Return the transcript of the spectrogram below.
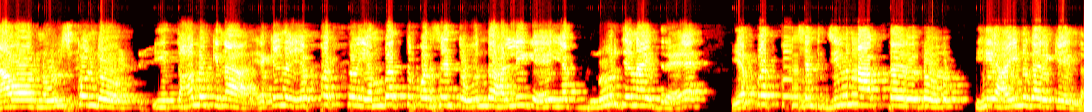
ನಾವು ಅವ್ರನ್ನ ಉಳಿಸ್ಕೊಂಡು ಈ ತಾಲೂಕಿನ, ಯಾಕೆಂದ್ರೆ ಎಪ್ಪತ್ತು, ಎಂಬತ್ತು ಪರ್ಸೆಂಟ್ ಒಂದು ಹಳ್ಳಿಗೆ ನೂರು ಜನ ಇದ್ರೆ ಎಪ್ಪತ್ ಪರ್ಸೆಂಟ್ ಜೀವನ ಆಗ್ತಾ ಇರೋದು ಈ ಹೈನುಗಾರಿಕೆಯಿಂದ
